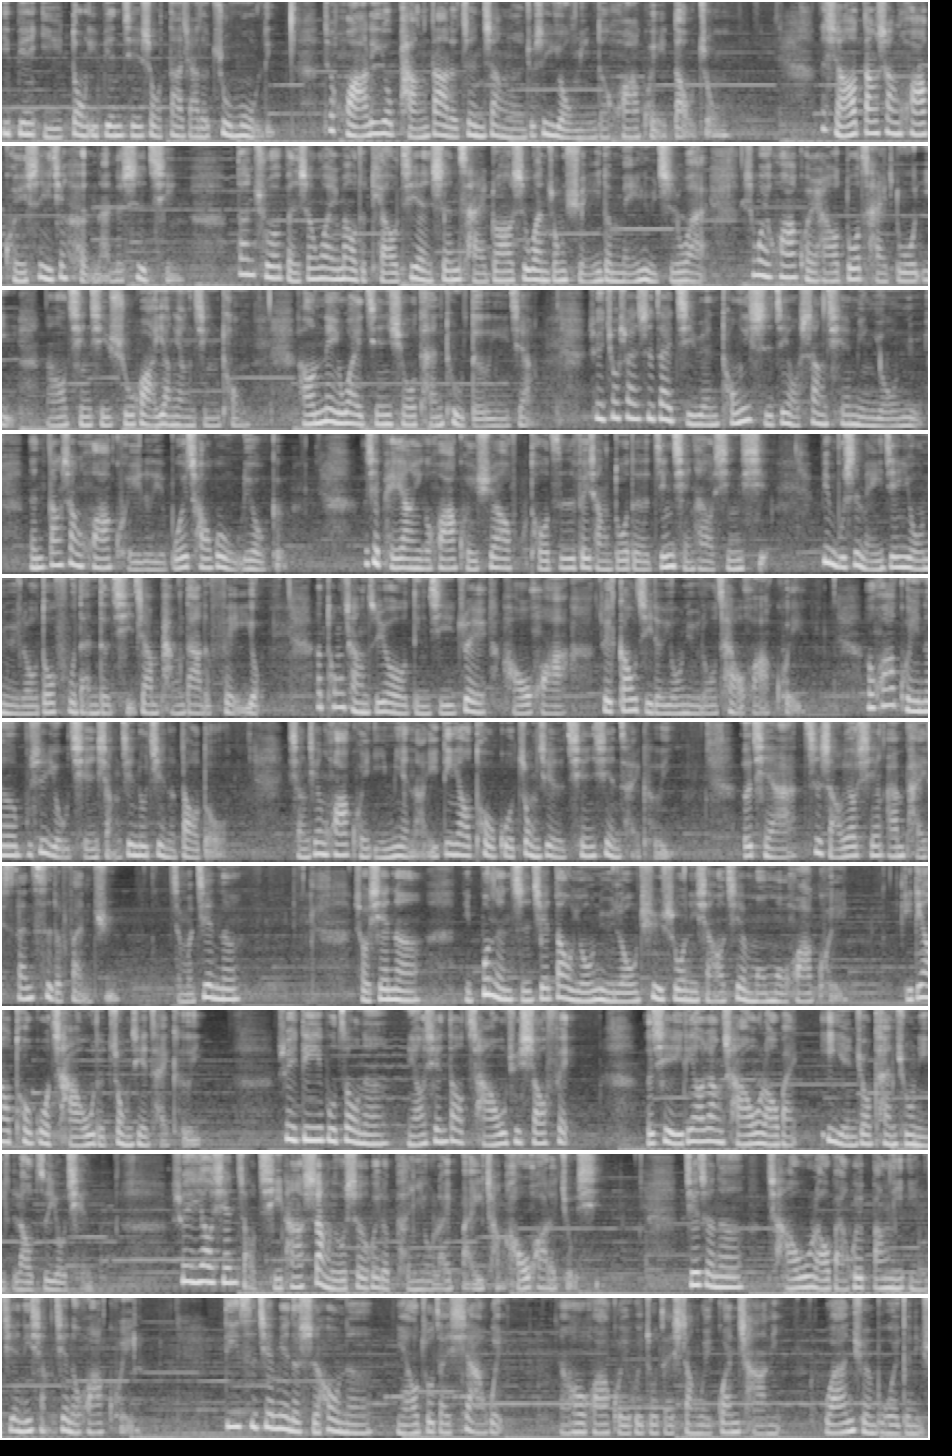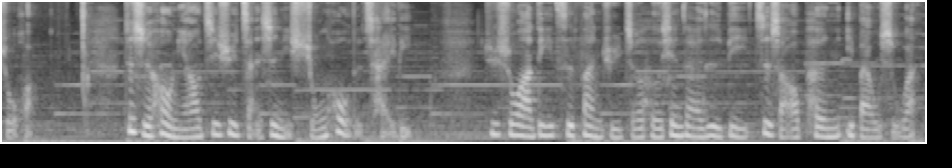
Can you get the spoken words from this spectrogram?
一边移动一边接受大家的注目礼。这华丽又庞大的阵仗呢，就是有名的花魁道中。那想要当上花魁是一件很难的事情，但除了本身外貌的条件、身材都要是万中选一的美女之外，身为花魁还要多才多艺，然后琴棋书画样样精通，还要内外兼修，谈吐得宜这样。所以就算是在吉原同一时间有上千名游女，能当上花魁的也不会超过五六个。而且培养一个花魁需要投资非常多的金钱还有心血，并不是每一间游女楼都负担得起这样庞大的费用。那通常只有顶级最豪华、最高级的游女楼才有花魁。而花魁呢，不是有钱想见都见得到的哦。想见花魁一面啊，一定要透过中介的牵线才可以。而且啊，至少要先安排三次的饭局。怎么见呢？首先呢。你不能直接到有女楼去说你想要见某某花魁，一定要透过茶屋的中介才可以。所以第一步骤呢，你要先到茶屋去消费，而且一定要让茶屋老板一眼就看出你老子有钱。所以要先找其他上流社会的朋友来摆一场豪华的酒席。接着呢，茶屋老板会帮你引荐你想见的花魁。第一次见面的时候呢，你要坐在下位，然后花魁会坐在上位观察你，完全不会跟你说话。这时候你要继续展示你雄厚的财力。据说啊，第一次饭局折合现在的日币至少要喷一百五十万。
